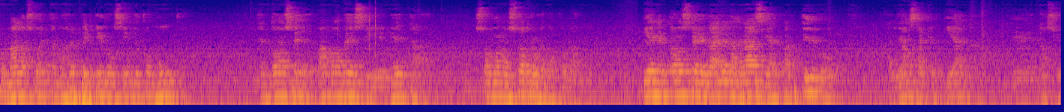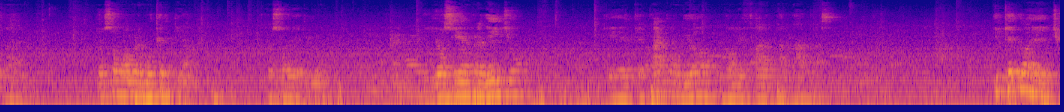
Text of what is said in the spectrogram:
por mala suerte, hemos repetido un síndico conjunto. Entonces, vamos a ver si en esta somos nosotros que nos colamos. Bien, entonces, darle las gracias al partido, Alianza Cristiana eh, Nacional. Yo soy un hombre muy cristiano. Yo soy de Dios. Y yo siempre he dicho el que está con Dios no le falta nada. ¿Y qué yo he hecho?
